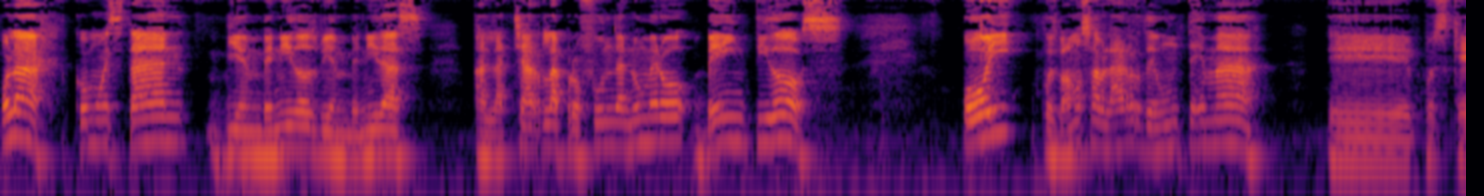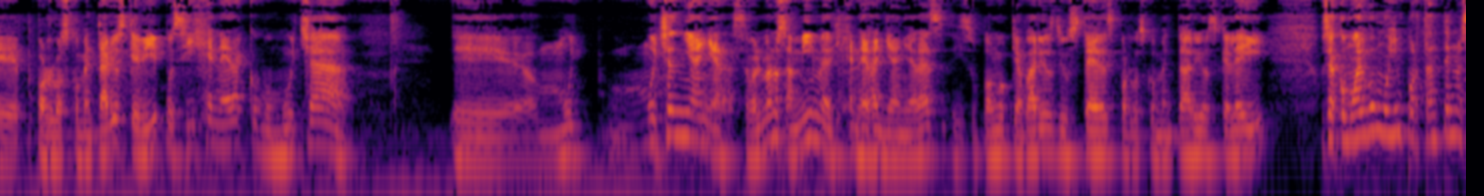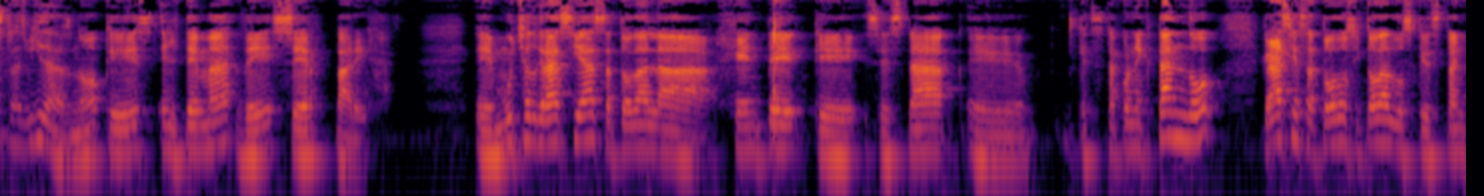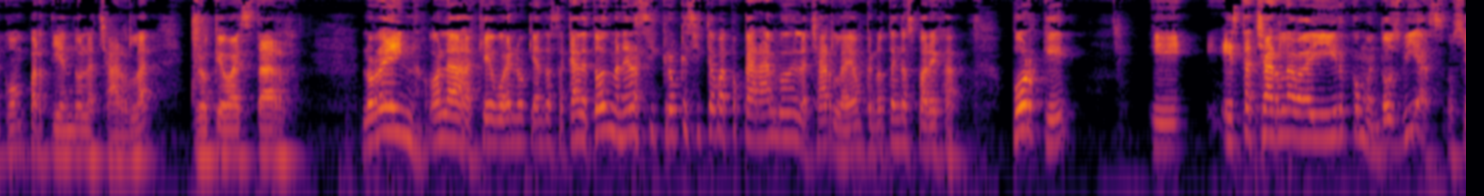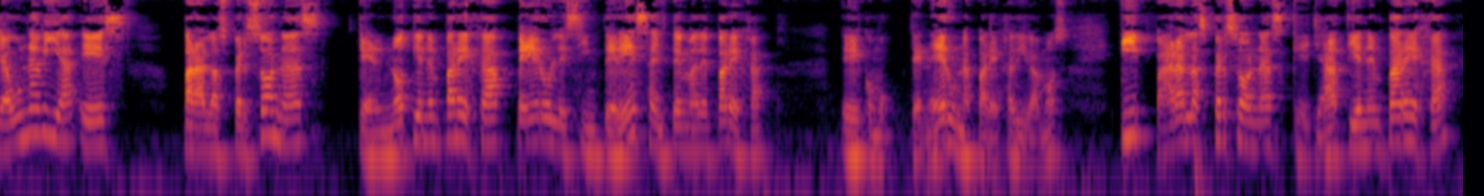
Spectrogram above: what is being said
Hola, ¿cómo están? Bienvenidos, bienvenidas a la charla profunda número 22. Hoy, pues vamos a hablar de un tema, eh, pues que por los comentarios que vi, pues sí genera como mucha, eh, muchas ñañaras, o al menos a mí me genera ñañaras, y supongo que a varios de ustedes por los comentarios que leí. O sea, como algo muy importante en nuestras vidas, ¿no? Que es el tema de ser pareja. Eh, muchas gracias a toda la gente que se está, eh, que se está conectando. Gracias a todos y todas los que están compartiendo la charla. Creo que va a estar. Lorraine, hola, qué bueno que andas acá. De todas maneras, sí, creo que sí te va a tocar algo de la charla, ¿eh? aunque no tengas pareja. Porque esta charla va a ir como en dos vías. O sea, una vía es para las personas que no tienen pareja, pero les interesa el tema de pareja, eh, como tener una pareja, digamos, y para las personas que ya tienen pareja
